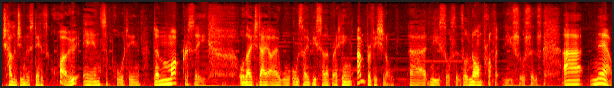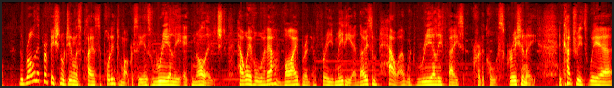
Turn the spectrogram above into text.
challenging the status quo and supporting democracy although today I will also be celebrating unprofessional uh, news sources or non-profit news sources. Uh, now, the role that professional journalists play in supporting democracy is rarely acknowledged. However, without vibrant and free media, those in power would rarely face critical scrutiny. In countries where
